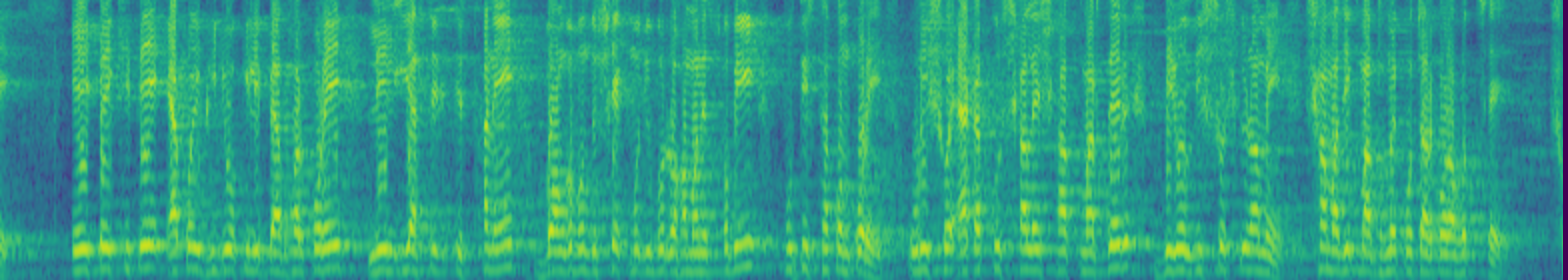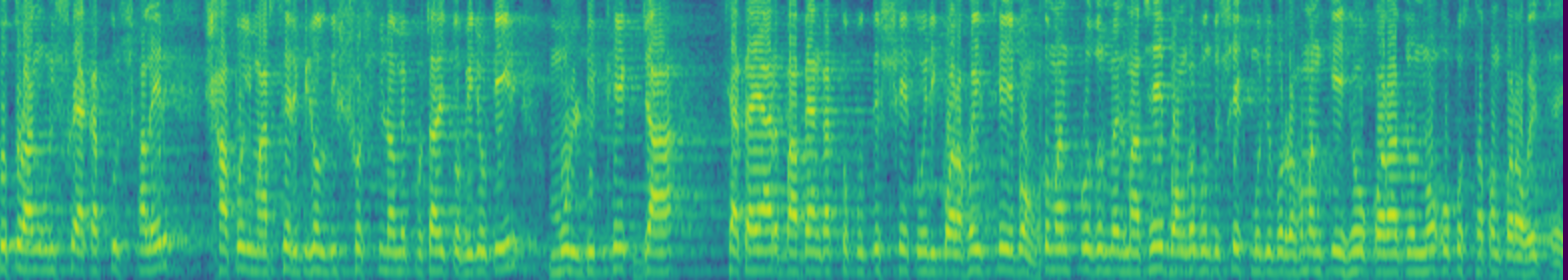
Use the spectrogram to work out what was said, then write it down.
এই প্রেক্ষিতে একই ভিডিও ক্লিপ ব্যবহার করে লিল ইয়াস্টির স্থানে বঙ্গবন্ধু শেখ মুজিবুর রহমানের ছবি প্রতিস্থাপন করে। উনিশশো একাত্তর সালের সাত মার্চের বিরল দৃশ্য শিরোনামে সামাজিক মাধ্যমে প্রচার করা হচ্ছে। সুতরাং উনিশশো একাত্তর সালের সাতই মার্চের বিরল দৃশ্য শিরোনামে প্রচারিত ভিডিওটির মূল ডিফেক্ট যা স্যাটায়ার বা ব্যঙ্গাত্মক উদ্দেশ্যে তৈরি করা হয়েছে এবং বর্তমান প্রজন্মের মাঝে বঙ্গবন্ধু শেখ মুজিবুর রহমানকে হেয় করার জন্য উপস্থাপন করা হয়েছে।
